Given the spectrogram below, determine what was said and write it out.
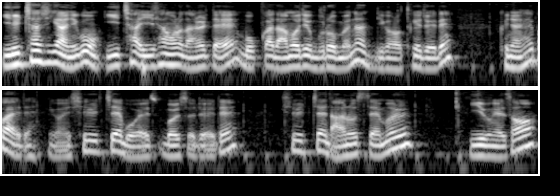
1차식이 아니고 2차 이상으로 나눌 때 목과 나머지 물어보면은 이걸 어떻게 해줘야 돼? 그냥 해봐야 돼. 이건 실제 뭐에, 뭘 써줘야 돼? 실제 나눗셈을 이용해서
